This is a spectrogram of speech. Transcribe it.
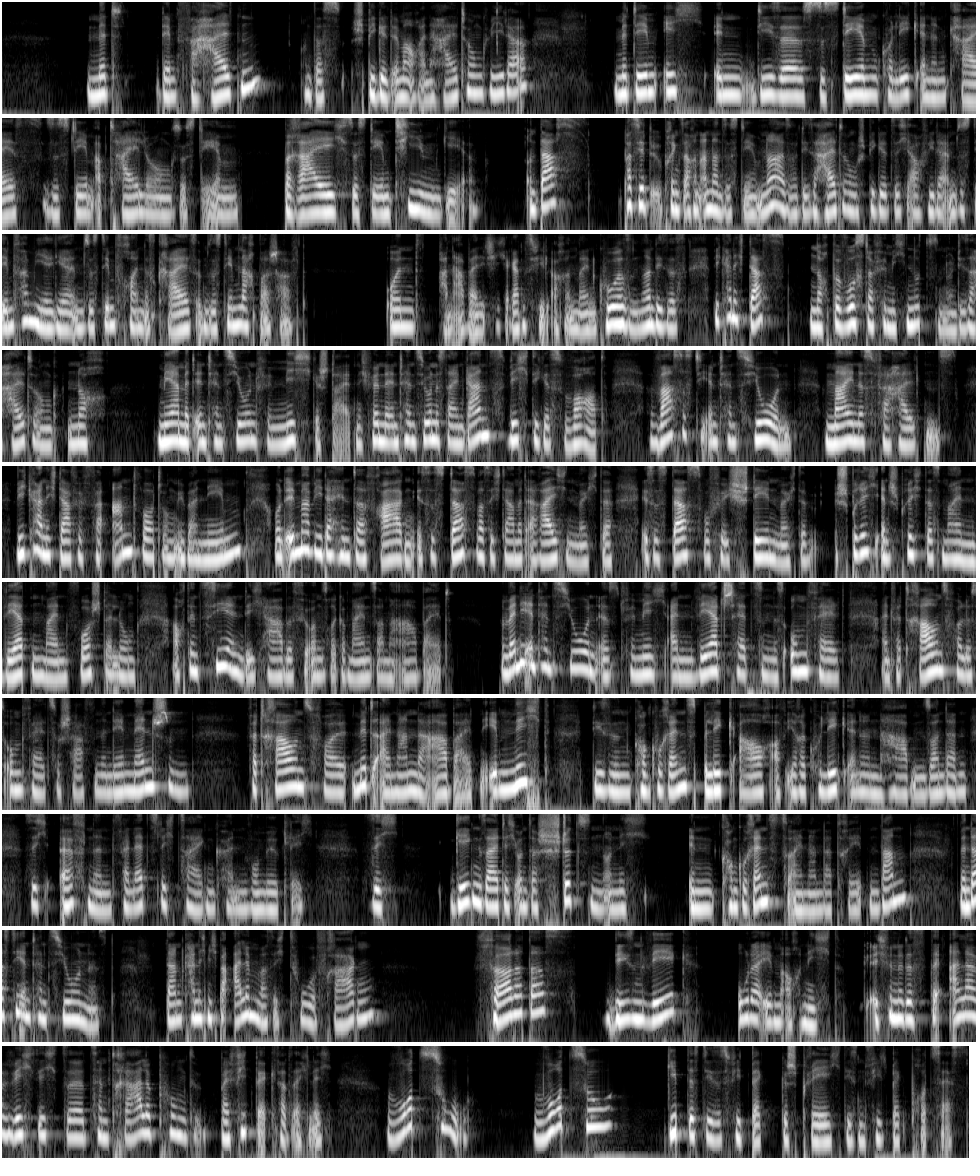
mit dem Verhalten, und das spiegelt immer auch eine Haltung wider, mit dem ich in dieses System Kolleginnenkreis, System Abteilung, System Bereich, System Team gehe. Und das passiert übrigens auch in anderen Systemen. Ne? Also diese Haltung spiegelt sich auch wieder im System Familie, im System Freundeskreis, im System Nachbarschaft. Und daran arbeite ich ja ganz viel auch in meinen Kursen. Ne? Dieses, wie kann ich das noch bewusster für mich nutzen und diese Haltung noch mehr mit Intention für mich gestalten. Ich finde, Intention ist ein ganz wichtiges Wort. Was ist die Intention meines Verhaltens? Wie kann ich dafür Verantwortung übernehmen und immer wieder hinterfragen, ist es das, was ich damit erreichen möchte? Ist es das, wofür ich stehen möchte? Sprich, entspricht das meinen Werten, meinen Vorstellungen, auch den Zielen, die ich habe für unsere gemeinsame Arbeit? Und wenn die Intention ist, für mich ein wertschätzendes Umfeld, ein vertrauensvolles Umfeld zu schaffen, in dem Menschen vertrauensvoll miteinander arbeiten, eben nicht diesen Konkurrenzblick auch auf ihre Kolleginnen haben, sondern sich öffnen, verletzlich zeigen können, womöglich, sich gegenseitig unterstützen und nicht in Konkurrenz zueinander treten. Dann, wenn das die Intention ist, dann kann ich mich bei allem, was ich tue, fragen, fördert das diesen Weg oder eben auch nicht? Ich finde, das ist der allerwichtigste, zentrale Punkt bei Feedback tatsächlich. Wozu? Wozu gibt es dieses Feedback-Gespräch, diesen Feedback-Prozess?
